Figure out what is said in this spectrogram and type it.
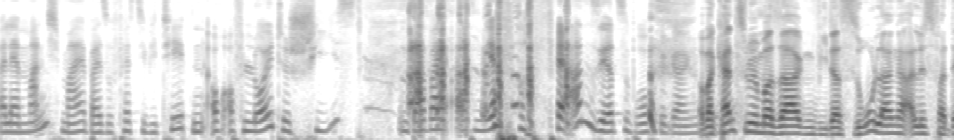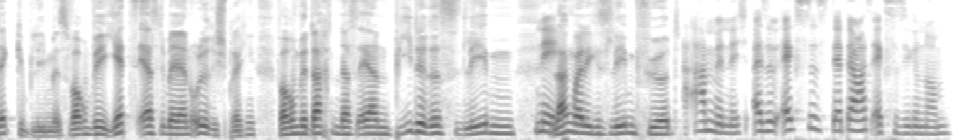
weil er manchmal bei so Festivitäten auch auf Leute schießt und dabei auch mehrfach Fernseher zu Bruch gegangen Aber sind. kannst du mir mal sagen, wie das so lange alles verdeckt geblieben ist? Warum wir jetzt erst über Jan Ulrich sprechen? Warum wir dachten, dass er ein biederes Leben, Nee. langweiliges Leben führt? Haben wir nicht. Also Ecstasy, der hat damals Ecstasy genommen.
